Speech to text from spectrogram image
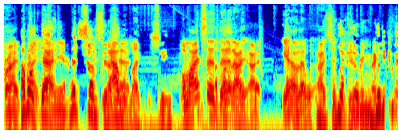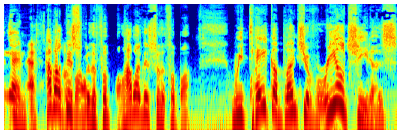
right. how about right, that yeah. that's something I, that. would like to see Well, I said that. I, I yeah, that I said but, you could bring uh, back. but even then, how about this for the football? How about this for the football? We take a bunch of real cheetahs.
